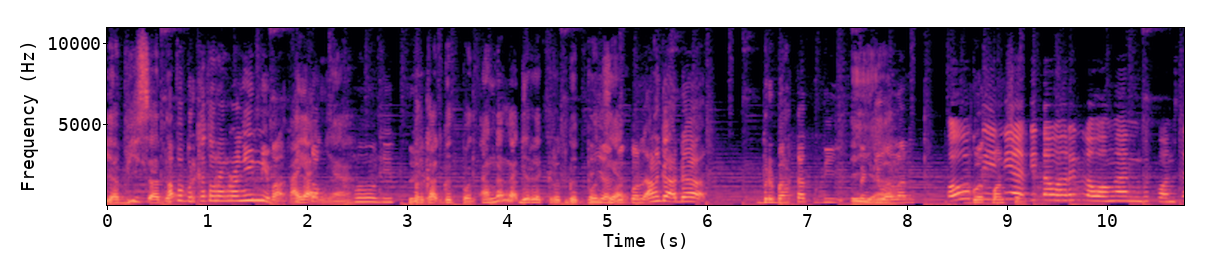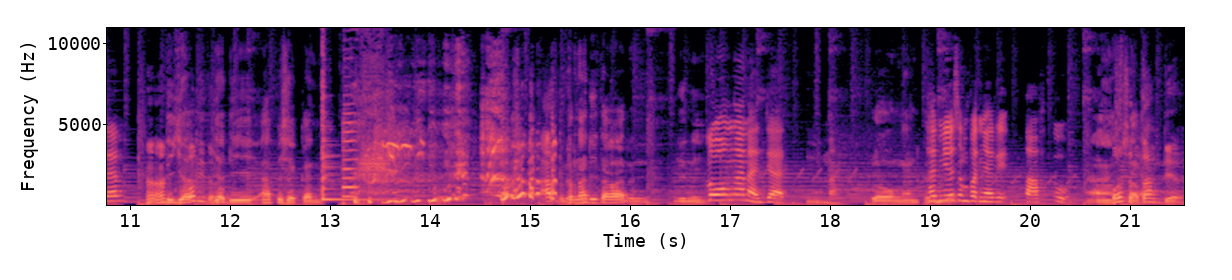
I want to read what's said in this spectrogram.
ya bisa dong. Apa berkat orang-orang ini, Pak? Kayaknya. Oh, gitu. Berkat Good Phone. Anda nggak direkrut Good Phone Iya, ya? good ponsel. Anda nggak ada berbakat di Iya. penjualan. Oh Good waktu ini ya ditawarin lowongan good ponsel. Hah? Dija- Oh, gitu. jadi HP second. Pernah ditawarin gini Lowongan aja. Hmm. Nah, lowongan kan dia sempat nyari staff tuh. Ah, Oh, staff. dia.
